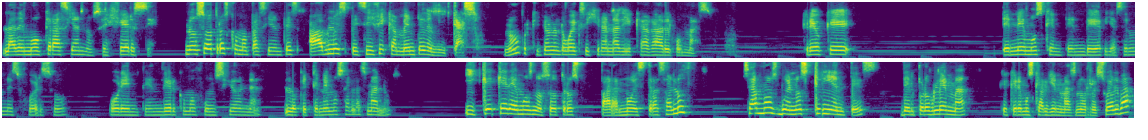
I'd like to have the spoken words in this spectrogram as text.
la democracia no se ejerce. Nosotros como pacientes, hablo específicamente de mi caso, ¿no? Porque yo no le voy a exigir a nadie que haga algo más. Creo que tenemos que entender y hacer un esfuerzo por entender cómo funciona lo que tenemos en las manos y qué queremos nosotros para nuestra salud. Seamos buenos clientes del problema que queremos que alguien más nos resuelva,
